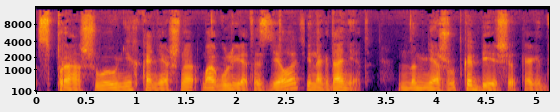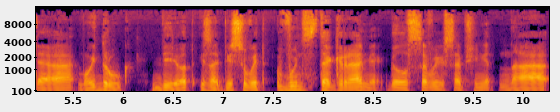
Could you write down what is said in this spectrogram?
спрашиваю у них, конечно, могу ли я это сделать. Иногда нет. Но меня жутко бесит, когда мой друг берет и записывает в Инстаграме голосовые сообщения на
